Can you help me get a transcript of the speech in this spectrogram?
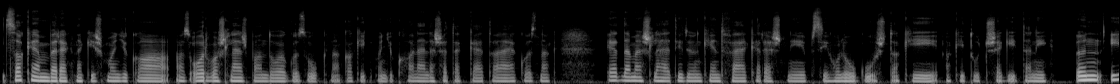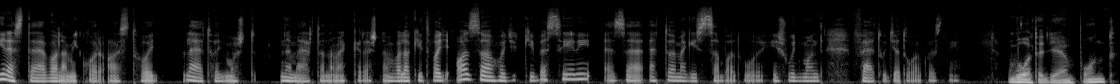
szakembereknek is mondjuk a, az orvoslásban dolgozóknak, akik mondjuk halálesetekkel találkoznak, érdemes lehet időnként felkeresni pszichológust, aki, aki tud segíteni. Ön érezte el valamikor azt, hogy lehet, hogy most nem ártana megkeresnem valakit, vagy azzal, hogy kibeszéli, ezzel ettől meg is szabadul, és úgymond fel tudja dolgozni. Volt egy ilyen pont,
